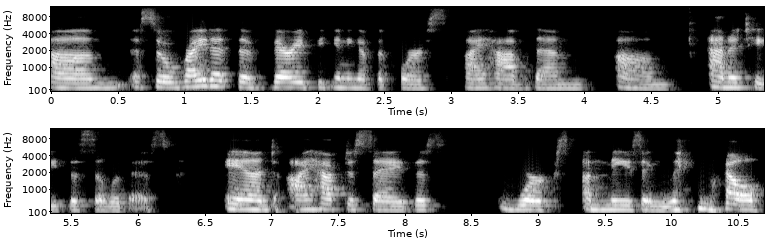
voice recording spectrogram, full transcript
um, so right at the very beginning of the course, I have them um, annotate the syllabus. And I have to say this works amazingly well.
